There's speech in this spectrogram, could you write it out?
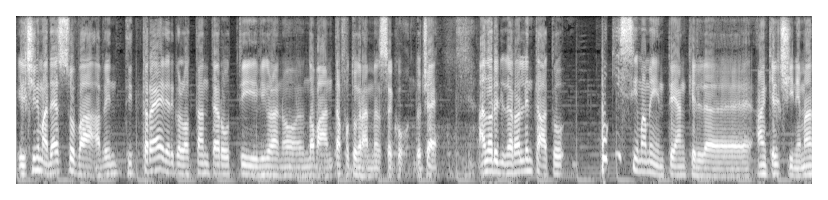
Il cinema adesso va a 23,80 rotti,90 fotogrammi al secondo, cioè hanno rallentato pochissimamente anche il, anche il cinema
